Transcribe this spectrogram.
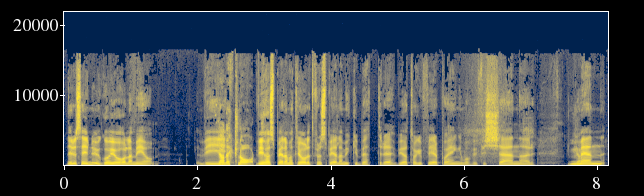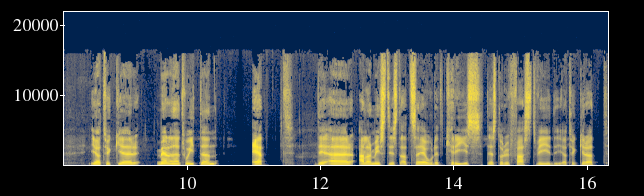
det du säger nu går ju att hålla med om. Vi, Ja, det är klart. vi har spelarmaterialet för att spela mycket bättre. Vi har tagit fler poäng än vad vi förtjänar. Ja. Men jag tycker med den här tweeten, ett, det är alarmistiskt att säga ordet kris. Det står du fast vid. Jag tycker att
